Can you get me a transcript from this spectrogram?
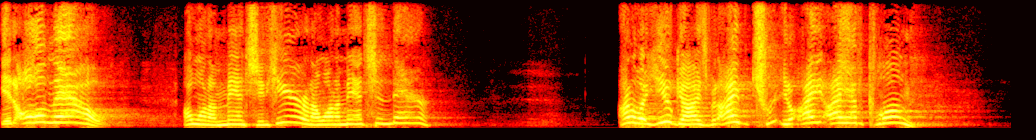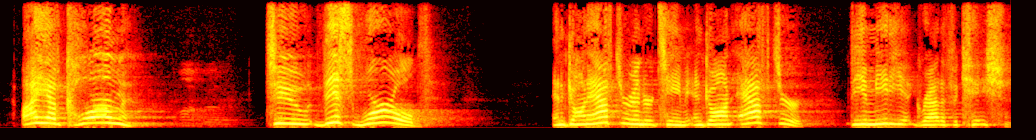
it all now. I want a mansion here and I want a mansion there. I don't know about you guys, but I've, tr- you know, I, I have clung. I have clung to this world and gone after entertainment and gone after the immediate gratification.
